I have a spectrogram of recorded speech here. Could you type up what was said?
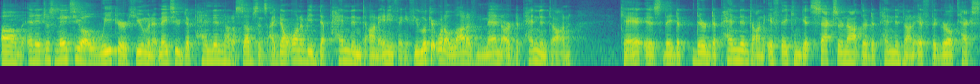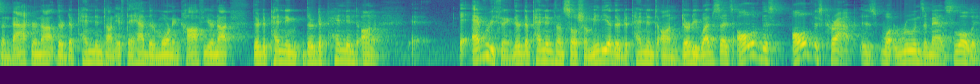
Um, and it just makes you a weaker human. It makes you dependent on a substance. I don't want to be dependent on anything. If you look at what a lot of men are dependent on okay is they de- they're dependent on if they can get sex or not. They're dependent on if the girl texts them back or not. They're dependent on if they had their morning coffee or not. They're depending they're dependent on everything. They're dependent on social media. They're dependent on dirty websites. All of this all of this crap is what ruins a man slowly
